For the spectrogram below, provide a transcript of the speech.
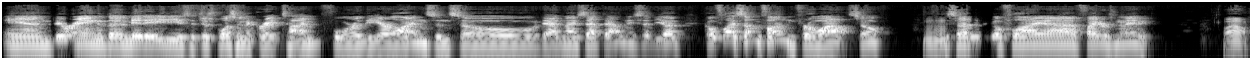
And during the mid 80s, it just wasn't a great time for the airlines. And so dad and I sat down and he said, You go fly something fun for a while. So mm-hmm. decided to go fly uh, fighters in the Navy. Wow.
